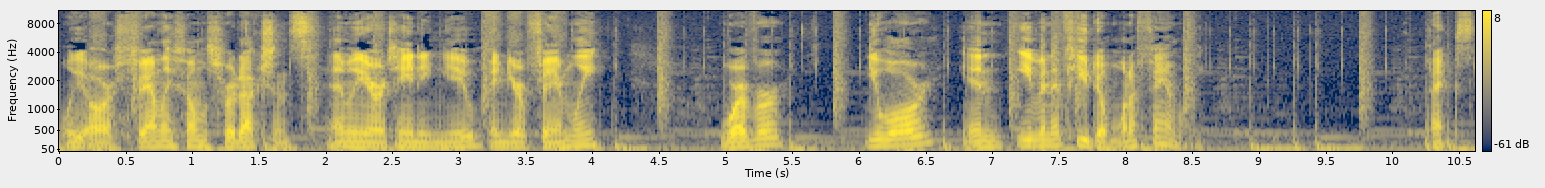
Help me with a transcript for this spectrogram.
We are Family Films Productions, and we are entertaining you and your family wherever you are, and even if you don't want a family. Thanks.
